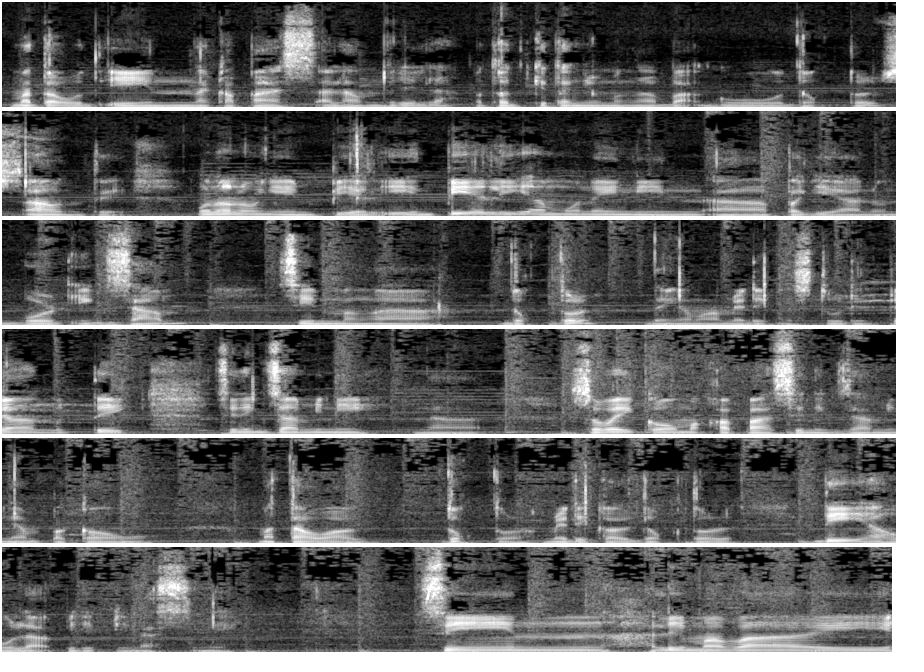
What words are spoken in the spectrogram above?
matawod in nakapas alhamdulillah. Matawad kita yung mga bago doctors. Ah hindi uno lang yung PLE in PLE amo na in uh, pagyanon board exam. Sin mga doktor dahil nga mga medical student yan mag-take sin examine na saway ko makapas sin examine ang pagkaw matawag doktor medical doctor di hahula Pilipinas ni. Sin lima by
